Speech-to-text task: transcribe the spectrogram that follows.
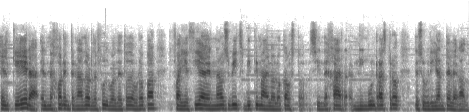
el que era el mejor entrenador de fútbol de toda Europa fallecía en Auschwitz víctima del Holocausto, sin dejar ningún rastro de su brillante legado.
